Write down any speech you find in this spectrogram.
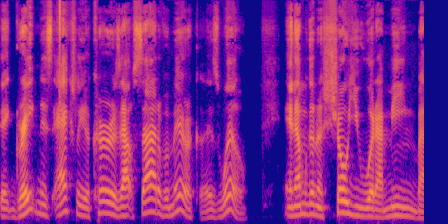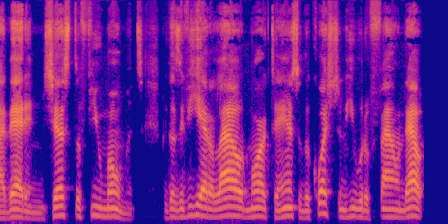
that greatness actually occurs outside of America as well. And I'm going to show you what I mean by that in just a few moments. Because if he had allowed Mark to answer the question, he would have found out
